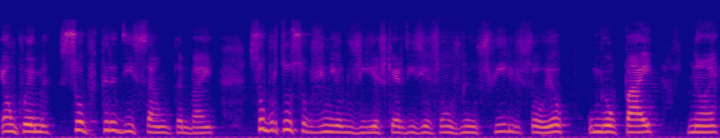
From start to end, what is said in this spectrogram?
é um poema sobre tradição também, sobretudo sobre genealogias, quer dizer, são os meus filhos, sou eu, o meu pai, não é?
